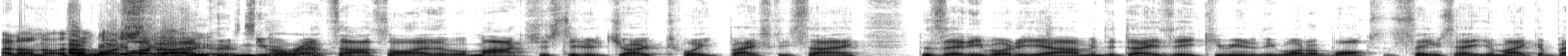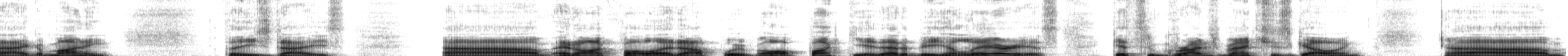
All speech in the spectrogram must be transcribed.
I don't know. It's I watched it's I, that, I couldn't give a rat's worth ass either but mark just did a joke tweet basically saying does anybody um in the DayZ community want to box it seems how you make a bag of money these days um, and I followed up with, "Oh fuck yeah, that'd be hilarious! Get some grudge matches going." Um,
